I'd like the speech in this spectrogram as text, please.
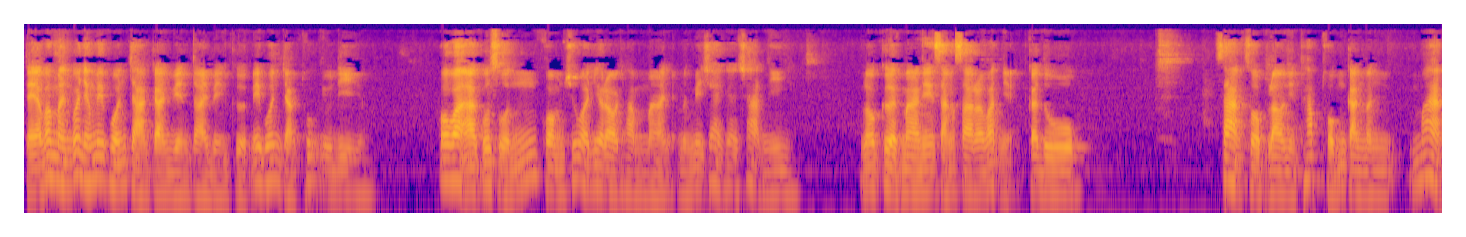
แต่ว่ามันก็ยังไม่พ้นจากการเวียนตายเป็นเกิด ไม่พ้นจากทุกข์อยู่ดี เพราะว่าอากุศลความชั่วที่เราทำมาเนี่ยมันไม่ใช่แค่ชาตินี้ เราเกิดมาในสังสารวัฏเนี่ยกระดูกซากศพเราเนี่ยทับถมกันมันมาก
